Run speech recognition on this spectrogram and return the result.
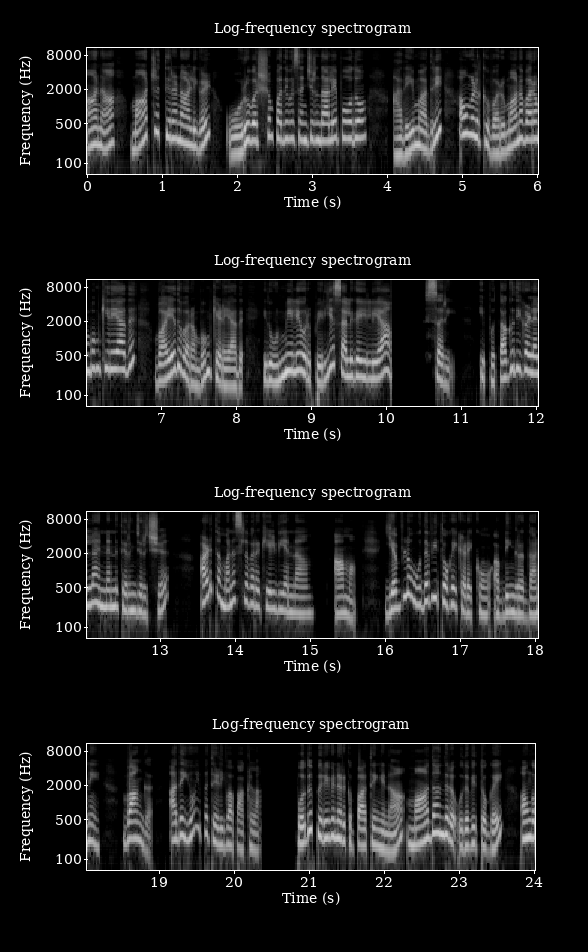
ஆனா மாற்றுத்திறனாளிகள் ஒரு வருஷம் பதிவு செஞ்சிருந்தாலே போதும். அதே மாதிரி அவங்களுக்கு வருமான வரம்பும் கிடையாது வயது வரம்பும் கிடையாது. இது உண்மையிலே ஒரு பெரிய சலுகை இல்லையா? சரி இப்போ தகுதிகள் எல்லாம் என்னன்னு தெரிஞ்சிருச்சு. அடுத்த மனசுல வர கேள்வி என்ன? ஆமா எவ்ளோ உதவித்தொகை கிடைக்கும் அப்படிங்கறது தானே. வாங்க அதையும் இப்ப தெளிவா பார்க்கலாம். பொது பிரிவினருக்கு பாத்தீங்கன்னா மாதாந்திர உதவித்தொகை அவங்க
